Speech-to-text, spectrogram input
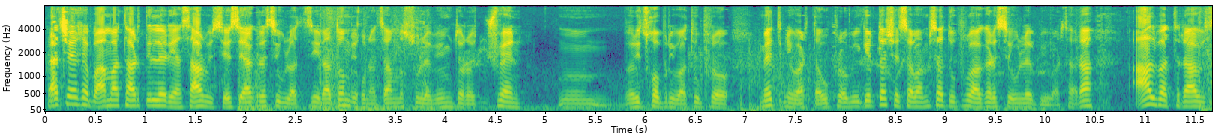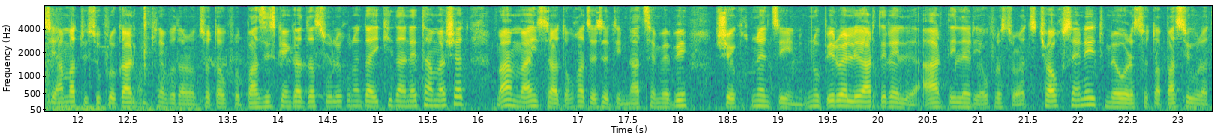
რაც შეეხება ამათ არტილერიას, არ ვიცი ესე აგრესიულად წინ რატომ იყვნა წამოსულები, იმიტომ რომ ჩვენ რიცხობრივად უფრო მეტნი ვართ და უფრო ვიგებ და შესაბამისად უფრო აგრესიულები ვართ რა ალბათ რა ვიცი ამათვის უფრო კარგი იქნებოდა რომ ცოტა უფრო ბაზისკენ გადასულიყვნენ და იქიდან ეთამაშათ მაგრამ მაინც რატომღაც ესეთი ნაცემები შეგხვდნენ წინ. ნუ პირველი არტილერია არტილერია სწორად ჩავხსენით მეორე ცოტა პასიურად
